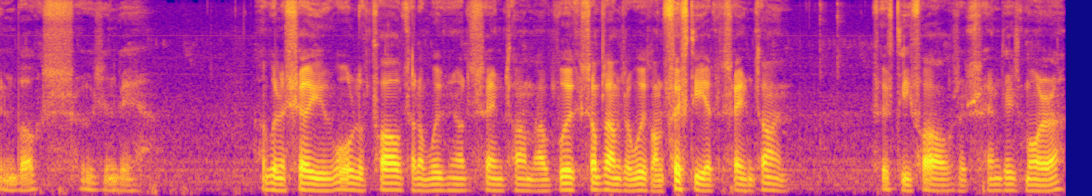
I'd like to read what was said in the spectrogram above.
inbox, who's in there? I'm going to show you all the files that I'm working on at the same time. I work sometimes I work on 50 at the same time. 50 files at the same. There's Moira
